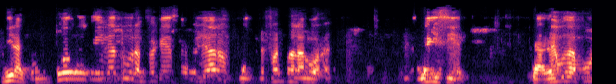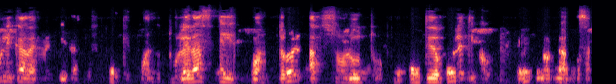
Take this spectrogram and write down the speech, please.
mira, con toda la legislatura fue que desarrollaron la reforma laboral, la ley 100, la deuda pública desmedida. Porque cuando tú le das el control absoluto al partido político, no va a pasar.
